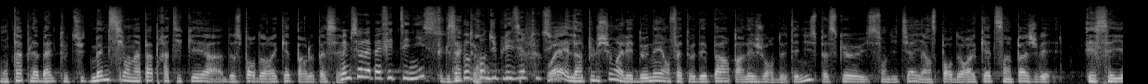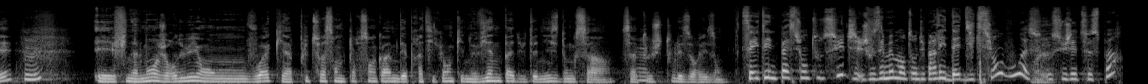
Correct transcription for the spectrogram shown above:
on tape la balle tout de suite, même si on n'a pas pratiqué euh, de sport de raquette par le passé. Même si on n'a pas fait de tennis, on peut prendre du plaisir tout de suite. Ouais, l'impulsion, elle est donnée en fait au départ par les joueurs de tennis parce qu'ils se sont dit tiens, il y a un sport de raquette sympa, je vais essayer. Mhm. Et finalement, aujourd'hui, on voit qu'il y a plus de 60% quand même des pratiquants qui ne viennent pas du tennis, donc ça, ça Mhm. touche tous les horizons. Ça a été une passion tout de suite. Je- vous ai même entendu parler d'addiction, vous, au sujet de ce sport?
